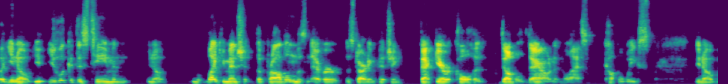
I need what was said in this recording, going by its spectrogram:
but you know, you, you look at this team, and you know, like you mentioned, the problem was never the starting pitching. In fact, Gerrit Cole has doubled down in the last couple weeks. You know,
